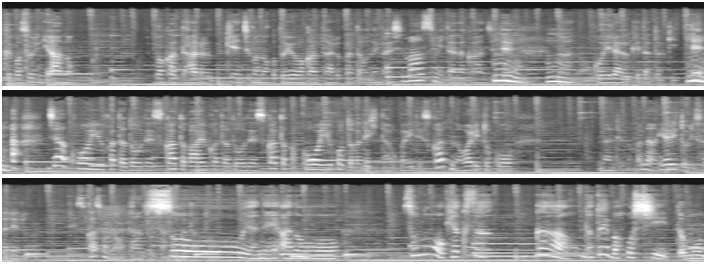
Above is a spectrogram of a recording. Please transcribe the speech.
例えばそういうふうにあの分かってはる建築のことよ分かってはる方お願いしますみたいな感じで、うんうん、あのご依頼を受けた時って、うん、あじゃあこういう方どうですかとかああいう方どうですかとかこういうことができた方がいいですかっていうのは割とこうなんていうのかなやり取りされるんですか？その担当者の方そうやね。あの、うんそのお客さんが例えば欲しいと思っ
